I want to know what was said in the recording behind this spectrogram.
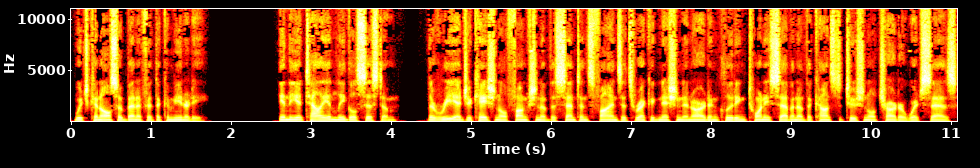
which can also benefit the community. In the Italian legal system, the re educational function of the sentence finds its recognition in art, including 27 of the Constitutional Charter, which says,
